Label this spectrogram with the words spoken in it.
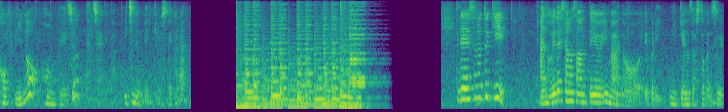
ホッピーのホームページを立ち上げた。1年勉強してから。でその時あの上田久乃さんっていう今あのやっぱり日系の雑誌とかですごい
